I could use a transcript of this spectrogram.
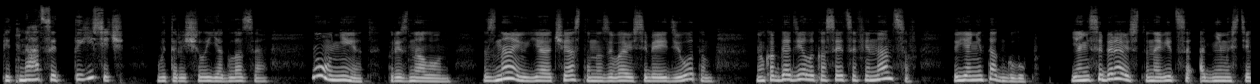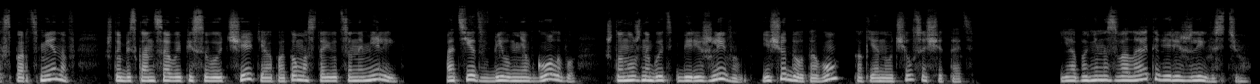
«Пятнадцать тысяч?» — вытаращила я глаза. «Ну, нет», — признал он. «Знаю, я часто называю себя идиотом, но когда дело касается финансов, то я не так глуп. Я не собираюсь становиться одним из тех спортсменов, что без конца выписывают чеки, а потом остаются на мели. Отец вбил мне в голову, что нужно быть бережливым еще до того, как я научился считать. Я бы не назвала это бережливостью,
